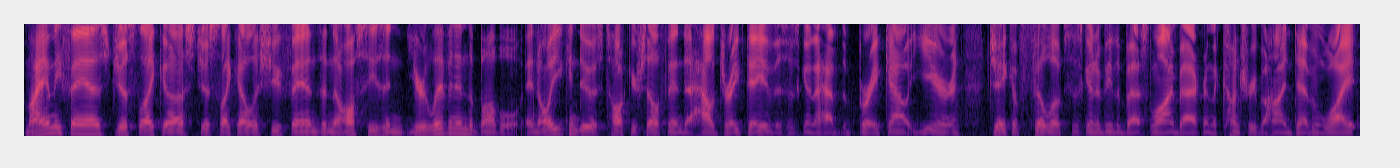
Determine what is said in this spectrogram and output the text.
Miami fans, just like us, just like LSU fans in the offseason, you're living in the bubble. And all you can do is talk yourself into how Drake Davis is going to have the breakout year and Jacob Phillips is going to be the best linebacker in the country behind Devin White.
